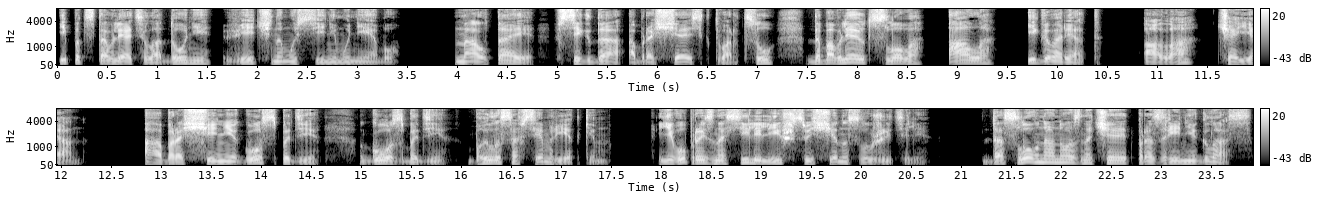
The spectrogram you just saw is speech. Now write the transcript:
и подставлять ладони вечному синему небу. На Алтае, всегда обращаясь к Творцу, добавляют слово «Алла» и говорят «Алла Чаян». А обращение «Господи», «Господи» было совсем редким. Его произносили лишь священнослужители. Дословно оно означает «прозрение глаз»,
